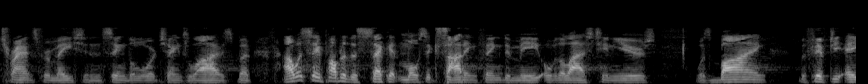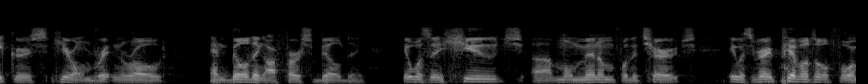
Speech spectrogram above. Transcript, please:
transformation and seeing the Lord change lives. But I would say probably the second most exciting thing to me over the last 10 years was buying the 50 acres here on Britton Road and building our first building. It was a huge uh, momentum for the church. It was very pivotal for,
